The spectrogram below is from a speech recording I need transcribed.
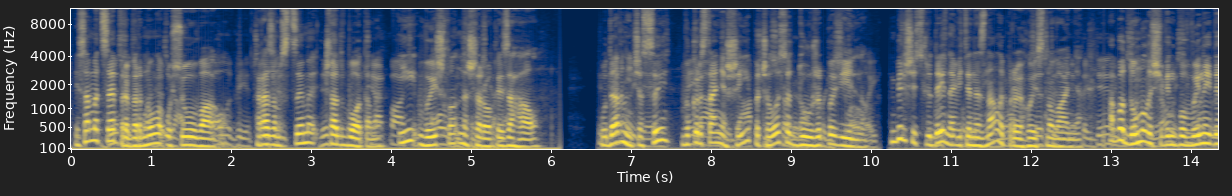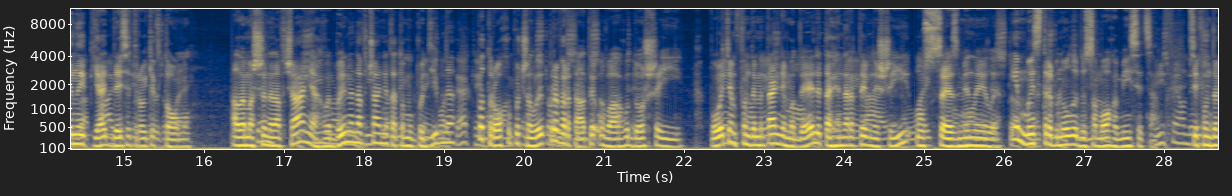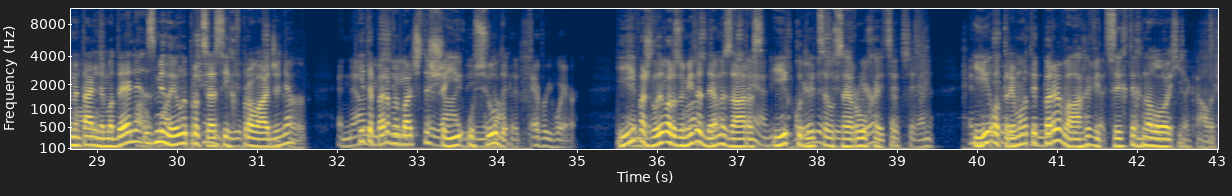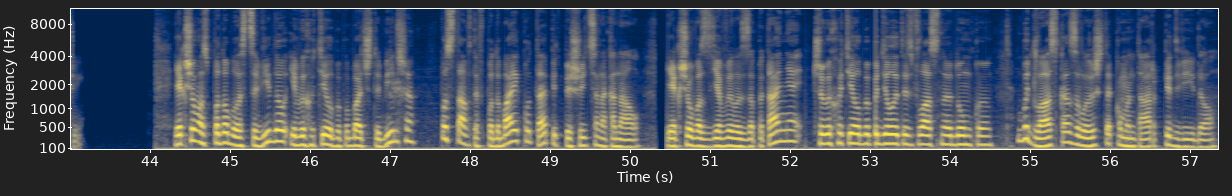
І саме це привернуло усю увагу. разом з цими чат-ботами. і вийшло на широкий загал. У давні часи використання шиї почалося дуже повільно. Більшість людей навіть і не знали про його існування або думали, що він був винайдений 5-10 років тому. Але машини навчання, глибинне навчання та тому подібне потроху почали привертати увагу до шиї. Потім фундаментальні моделі та генеративний шиї усе змінили, і ми стрибнули до самого місяця. Ці фундаментальні моделі змінили процес їх впровадження, і тепер ви бачите шиї усюди. І важливо розуміти, де ми зараз і куди це усе рухається, і отримувати переваги від цих технологій. Якщо вам сподобалось це відео і ви хотіли би побачити більше, поставте вподобайку та підпишіться на канал. Якщо у вас з'явились запитання, чи ви хотіли би поділитись власною думкою, будь ласка, залиште коментар під відео.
